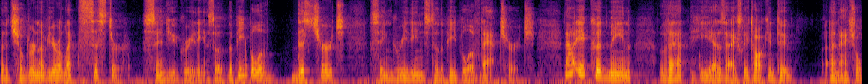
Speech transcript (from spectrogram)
The children of your elect sister send you greetings. So the people of this church send greetings to the people of that church. Now, it could mean that he is actually talking to an actual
